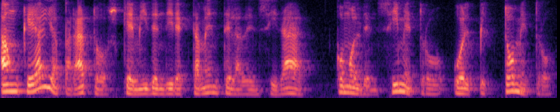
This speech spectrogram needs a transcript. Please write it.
Aunque hay aparatos que miden directamente la densidad, como el densímetro o el pictómetro,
